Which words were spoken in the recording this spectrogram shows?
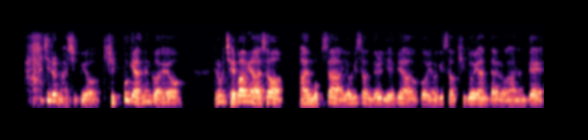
하지를 마시고요. 기쁘게 하는 거예요. 여러분 제 방에 와서 아 목사 여기서 늘 예배하고 여기서 기도해야 한다고 하는데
